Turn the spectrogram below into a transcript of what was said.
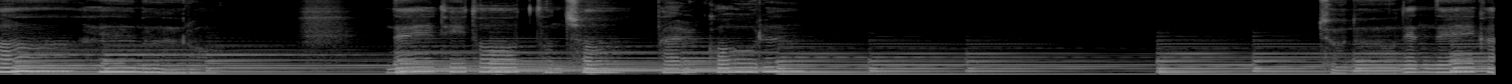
마음으로 내딛었던 첫 발걸음. 두 눈엔 내가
